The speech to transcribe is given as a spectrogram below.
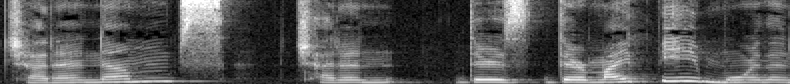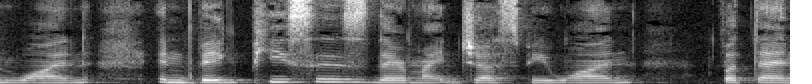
Charanams. Charan. There's there might be more than one in big pieces. There might just be one, but then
